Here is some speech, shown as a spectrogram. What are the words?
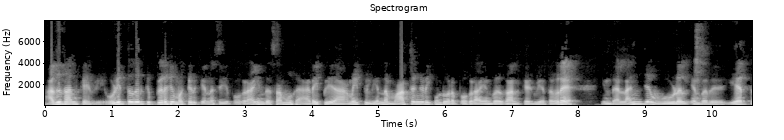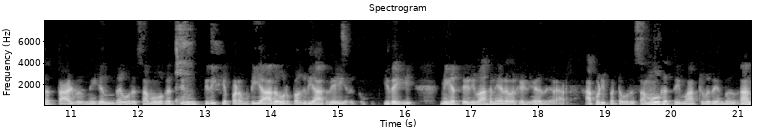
அதுதான் கேள்வி. ஒழித்ததற்கு பிறகு மக்களுக்கு என்ன செய்ய போகிறாய்? இந்த சமூக அடைப்பு அமைப்பில் என்ன மாற்றங்களை கொண்டு வரப்போகிறாய் என்பதுதான் கேள்வியை தவிர இந்த லஞ்ச ஊழல் என்பது ஏற்றத்தாழ்வு மிகுந்த ஒரு சமூகத்தின் பிரிக்கப்பட முடியாத ஒரு பகுதியாகவே இருக்கும். இதை மிக தெளிவாக நேரவர்கள் எழுதுகிறார் அப்படிப்பட்ட ஒரு சமூகத்தை மாற்றுவது என்பதுதான்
